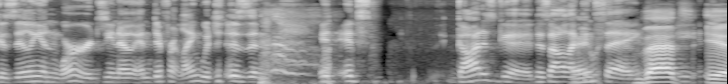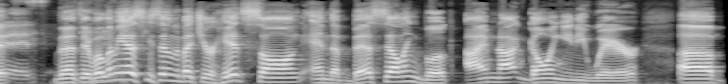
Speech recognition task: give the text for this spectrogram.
gazillion words, you know, in different languages? And it, it's God is good. Is all I can say. That's it. That's it. Well, let Mhm. me ask you something about your hit song and the best-selling book, "I'm Not Going Anywhere." Uh,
